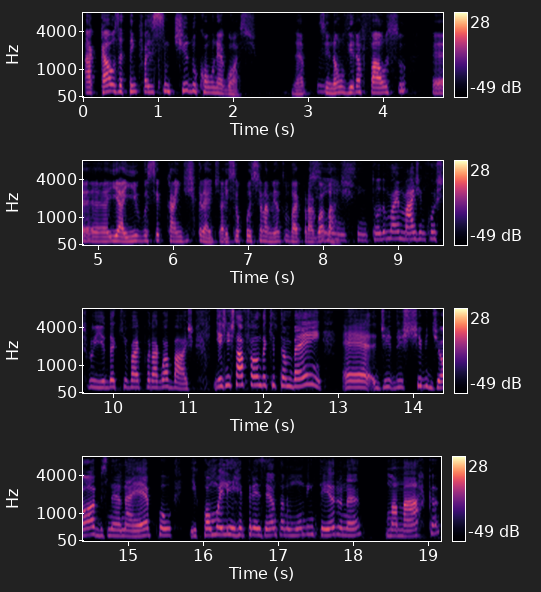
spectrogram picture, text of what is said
a causa tem que fazer sentido com o negócio, né? Senão vira falso é, e aí você cai em descrédito. Aí seu posicionamento vai por água sim, abaixo. Sim, toda uma imagem construída que vai por água abaixo. E a gente estava falando aqui também é, de, do Steve Jobs né, na Apple e como ele representa no mundo inteiro, né? Uma marca.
